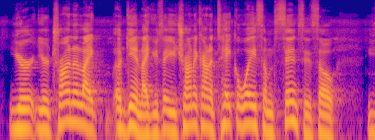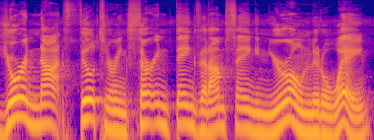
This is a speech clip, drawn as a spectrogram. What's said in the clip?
You're you're trying to like again, like you say, you're trying to kind of take away some senses. So you're not filtering certain things that I'm saying in your own little way.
